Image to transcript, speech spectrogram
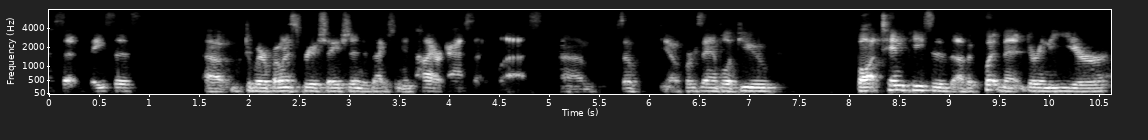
asset basis, uh, to where bonus depreciation is actually an entire asset class. Um, so, you know, for example, if you bought 10 pieces of equipment during the year,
